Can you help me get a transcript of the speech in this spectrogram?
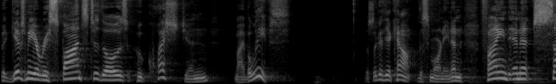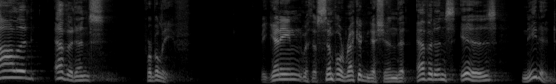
but gives me a response to those who question my beliefs. Let's look at the account this morning and find in it solid evidence for belief, beginning with a simple recognition that evidence is needed.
